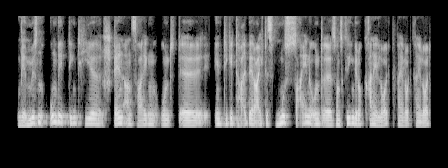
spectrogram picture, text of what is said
und wir müssen unbedingt hier Stellenanzeigen und äh, im Digitalbereich, das muss sein und äh, sonst kriegen wir doch keine Leute, keine Leute, keine Leute.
